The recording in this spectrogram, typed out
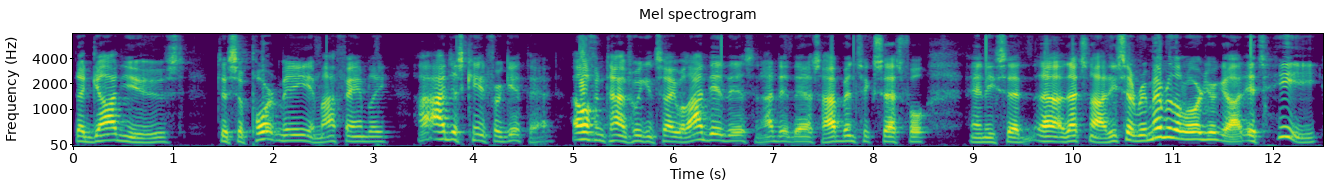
that God used to support me and my family, I, I just can't forget that. Oftentimes we can say, well, I did this and I did this, I've been successful. And he said, uh, that's not. He said, remember the Lord your God. It's he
